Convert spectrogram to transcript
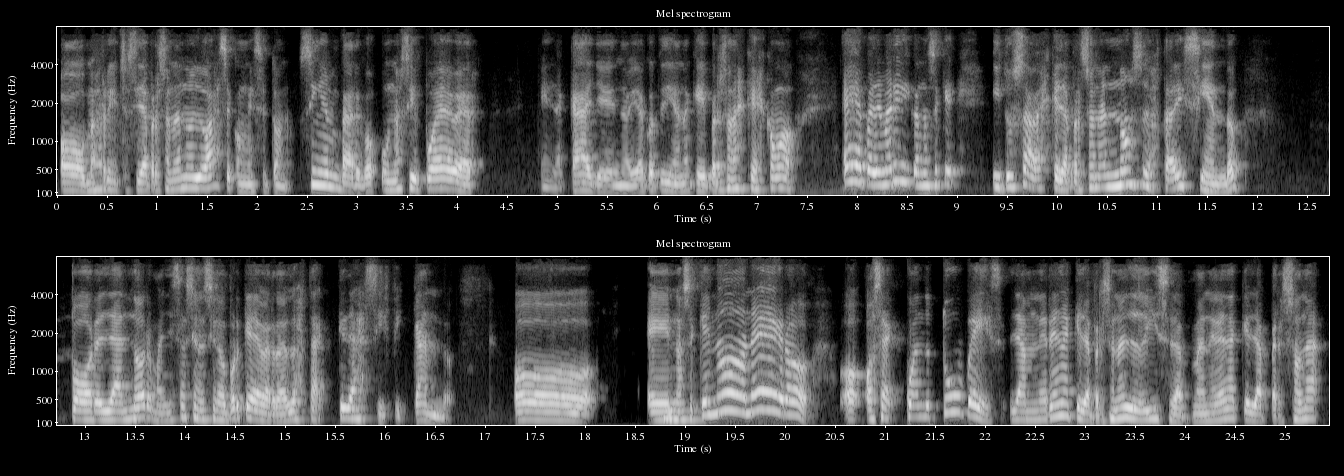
o mejor dicho, si la persona no lo hace con ese tono. Sin embargo, uno sí puede ver en la calle, en la vida cotidiana, que hay personas que es como, eh, para marico, no sé qué, y tú sabes que la persona no se lo está diciendo por la normalización, sino porque de verdad lo está clasificando. O, eh, no sé qué, no, negro. O, o sea, cuando tú ves la manera en la que la persona lo dice, la manera en la que la persona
